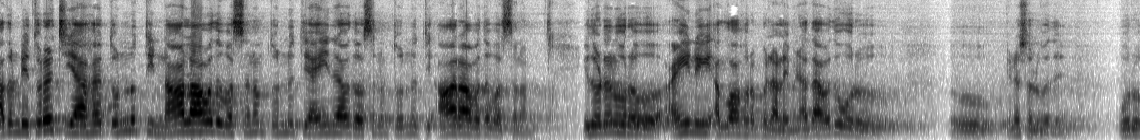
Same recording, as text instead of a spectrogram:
அதனுடைய தொடர்ச்சியாக தொண்ணூற்றி நாலாவது வசனம் தொண்ணூற்றி ஐந்தாவது வசனம் தொண்ணூற்றி ஆறாவது வசனம். இதுடன் ஒரு ஐனை அல்லாஹ் ரபுல் அலமின் அதாவது ஒரு என்ன சொல்வது? ஒரு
